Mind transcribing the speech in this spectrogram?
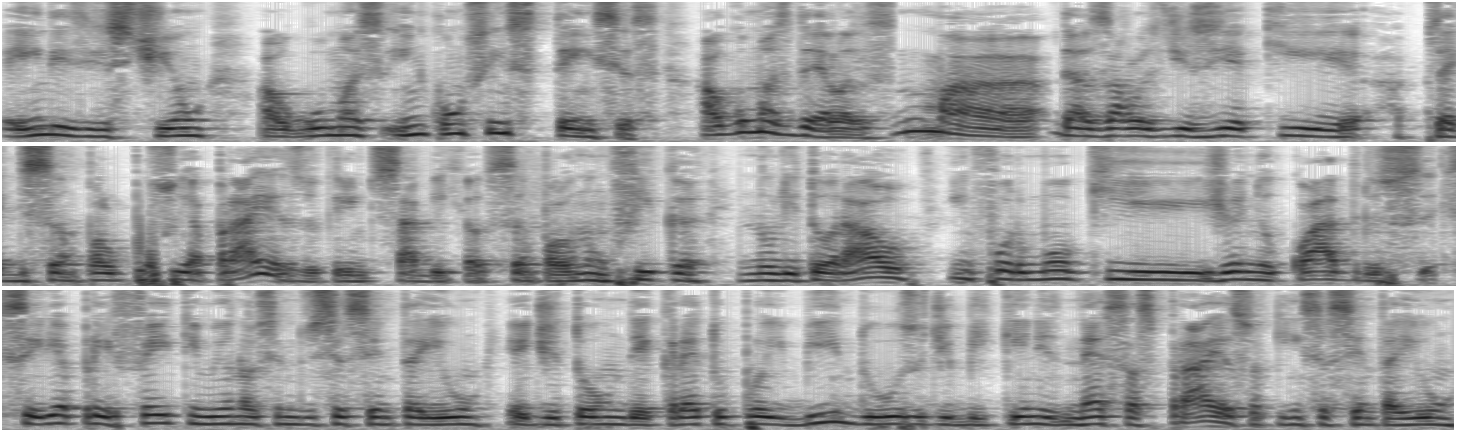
ainda existiam algumas inconsistências. Algumas delas, uma das aulas dizia que a cidade de São Paulo possuía praias, o que a gente sabe que São Paulo não fica no litoral, informou que Jânio Quadros, que seria prefeito em 1961, editou um decreto proibindo o uso de biquíni nessas praias, só que em 61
